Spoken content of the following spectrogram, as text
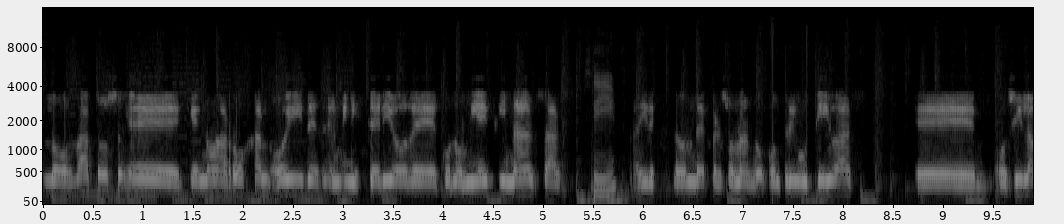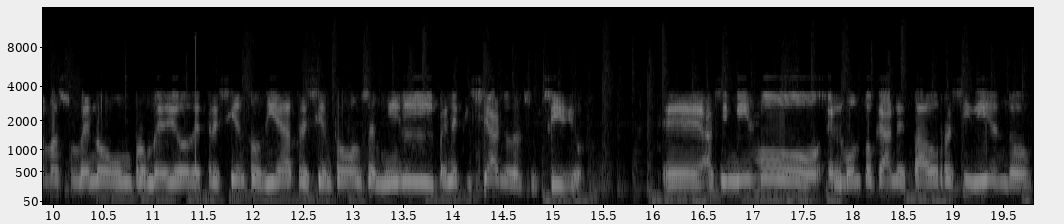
los datos eh, que nos arrojan hoy desde el Ministerio de Economía y Finanzas, la Dirección de Personas No Contributivas, eh, oscila más o menos un promedio de 310 a 311 mil beneficiarios del subsidio. Eh, asimismo, el monto que han estado recibiendo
